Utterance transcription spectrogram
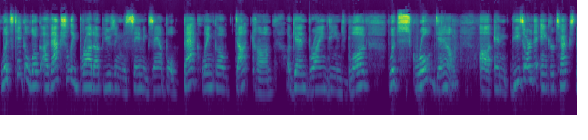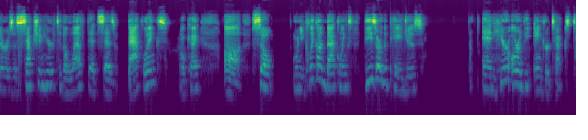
let's take a look. I've actually brought up using the same example, backlinko.com. Again, Brian Dean's blog. Let's scroll down. Uh, and these are the anchor text. There is a section here to the left that says backlinks. Okay. Uh, so when you click on backlinks, these are the pages and here are the anchor texts.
